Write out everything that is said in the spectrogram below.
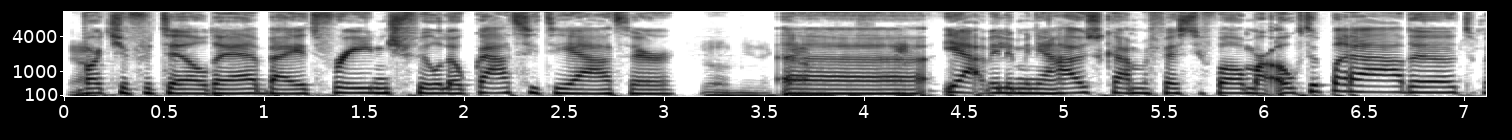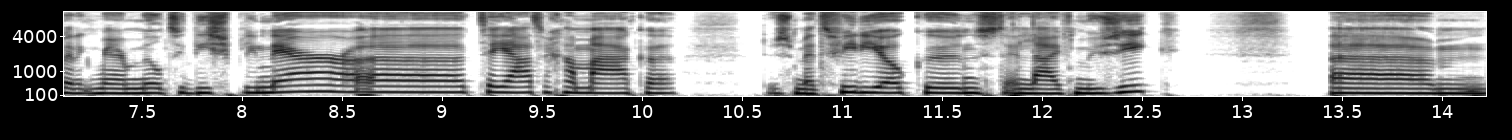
ja. Wat je vertelde hè, bij het Fringe, veel locatietheater. Wilhelmina Eh Kamer. ja, Wilhelmina Huiskamerfestival, maar ook de parade. Toen ben ik meer multidisciplinair theater gaan maken. Dus met videokunst en live muziek. Ehm,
